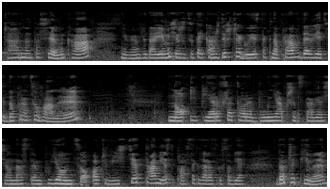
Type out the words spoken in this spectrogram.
Czarna tasiemka. Nie wiem, wydaje mi się, że tutaj każdy szczegół jest tak naprawdę, wiecie, dopracowany. No i pierwsza torebunia przedstawia się następująco. Oczywiście tam jest pasek, zaraz go sobie doczepimy.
